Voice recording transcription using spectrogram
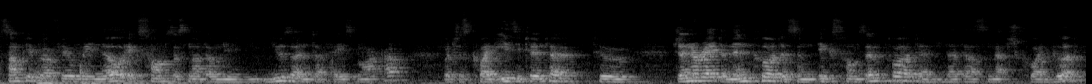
Some people of you may know XForms is not only user interface markup, which is quite easy to, inter to generate an input as an XForms input, and that does match quite good.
